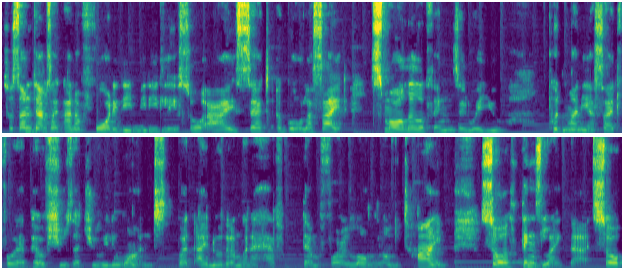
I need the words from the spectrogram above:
So sometimes i can't afford it immediately so i set a goal aside. Small little things and where you put money aside for a pair of shoes that you really want, but I know that I'm going to have them for a long, long time. So things like that. So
